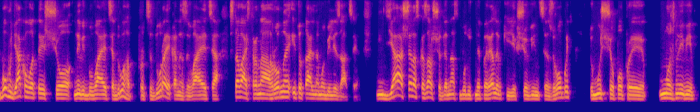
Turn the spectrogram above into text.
Богу дякувати, що не відбувається друга процедура, яка називається Вставай, страна огромна і тотальна мобілізація. Я ще раз сказав, що для нас будуть непереливки, якщо він це зробить, тому що, попри можливі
